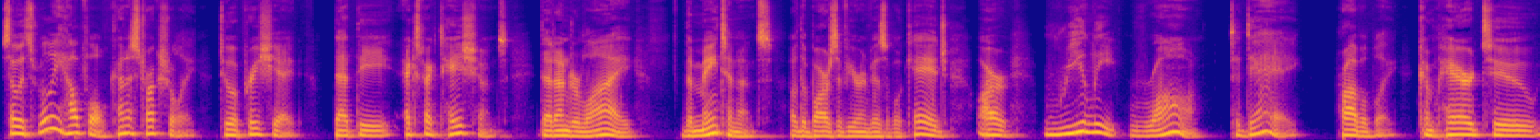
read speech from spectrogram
So it's really helpful, kind of structurally, to appreciate that the expectations that underlie the maintenance of the bars of your invisible cage are really wrong today, probably, compared to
